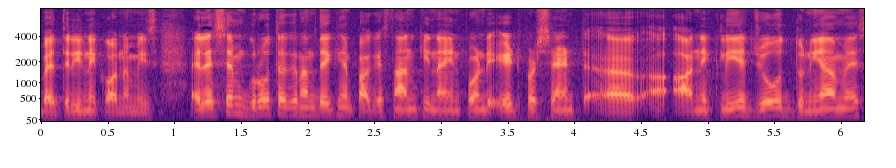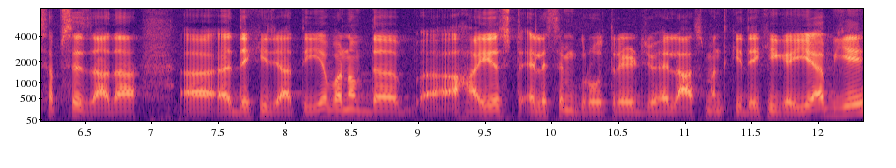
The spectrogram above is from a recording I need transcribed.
بہترین economies L S M growth اگر ہم دیکھیں، پاکستان کی نائن پوائنٹ ایٹ پرسینٹ آنے کے لیے جو دنیا میں سب سے زیادہ دیکھی جاتی ہے۔ One of the highest L S M growth rate جو ہے لاسٹ منتھ کی دیکھی گئی ہے۔ اب یہ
